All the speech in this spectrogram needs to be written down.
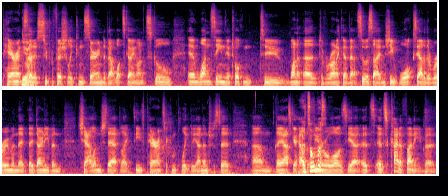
parents Yeah. that are superficially concerned about what's going on at school. And one scene, they're talking to one uh, to Veronica about suicide, and she walks out of the room, and they, they don't even challenge that. Like these parents are completely uninterested. Um, they ask her how It's the almost- funeral was. Yeah, it's it's kind of funny, but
